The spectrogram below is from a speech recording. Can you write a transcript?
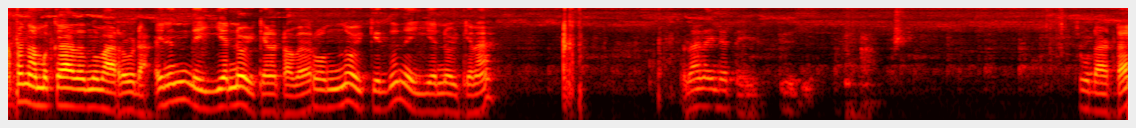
അപ്പം നമുക്ക് അതൊന്ന് വറവിടാം. അതിന് നെയ്യ് തന്നെ ഒഴിക്കണം കേട്ടോ. വേറെ ഒന്നും ഒഴിക്കരുത്. നെയ്യ് തന്നെ ഒഴിക്കണേ. അതാണ് അതിന്റെ ടേസ്റ്റ് ചൂടാട്ടെ.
